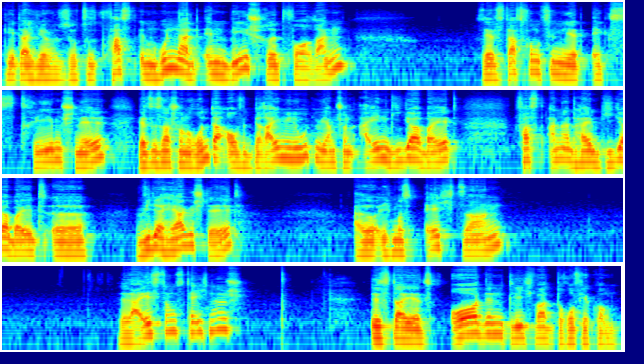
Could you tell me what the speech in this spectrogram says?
Geht er hier so zu, fast im 100 MB Schritt voran. Selbst das funktioniert extrem schnell. Jetzt ist er schon runter auf drei Minuten. Wir haben schon ein Gigabyte, fast anderthalb Gigabyte äh, wiederhergestellt. Also ich muss echt sagen, leistungstechnisch ist da jetzt ordentlich was drauf gekommen.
